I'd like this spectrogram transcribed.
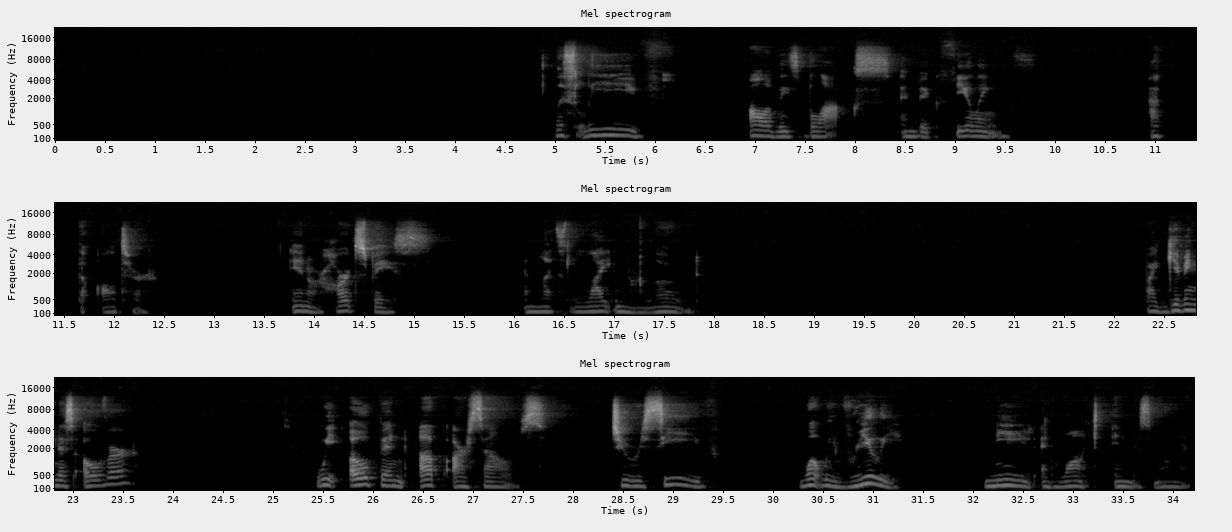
Let's leave all of these blocks and big feelings at the altar in our heart space and let's lighten our load. By giving this over, we open up ourselves to receive what we really need and want in this moment.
